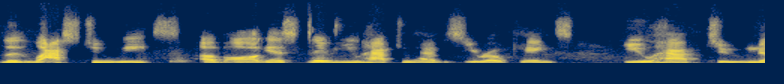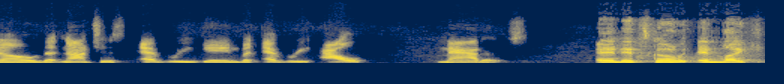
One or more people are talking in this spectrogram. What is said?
the last two weeks of August, there you have to have zero kinks. You have to know that not just every game, but every out matters. and it's going and like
